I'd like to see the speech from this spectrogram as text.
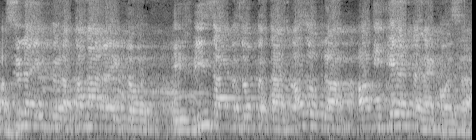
a szüleiktől, a tanáraiktól, és bízzák az oktatást azokra, akik értenek hozzá.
